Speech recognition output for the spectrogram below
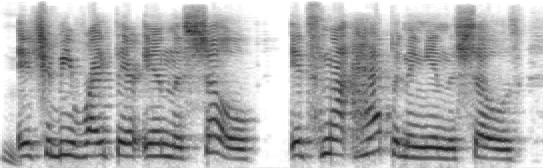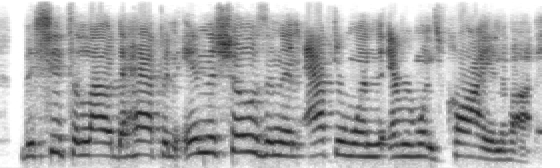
Hmm. it should be right there in the show. It's not happening in the shows. The shit's allowed to happen in the shows, and then after when everyone's crying about it.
